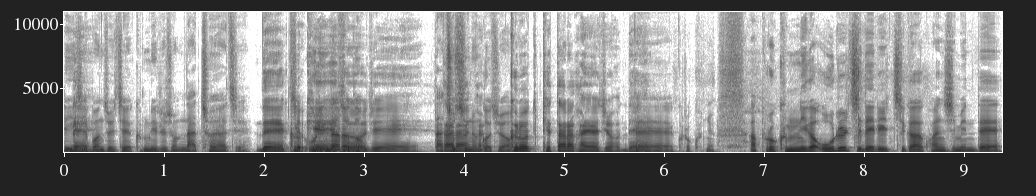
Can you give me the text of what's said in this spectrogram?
네. 이제 먼저 이제 금리를 좀 낮춰야지. 네, 그렇게 우리나라도 해서 이제 낮춰지는 따라가- 거죠? 그렇게 따라가야죠. 네. 네. 그렇군요. 앞으로 금리가 오를지 내릴지가 관심인데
